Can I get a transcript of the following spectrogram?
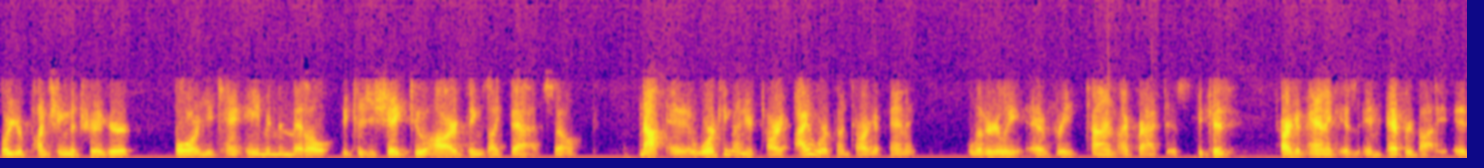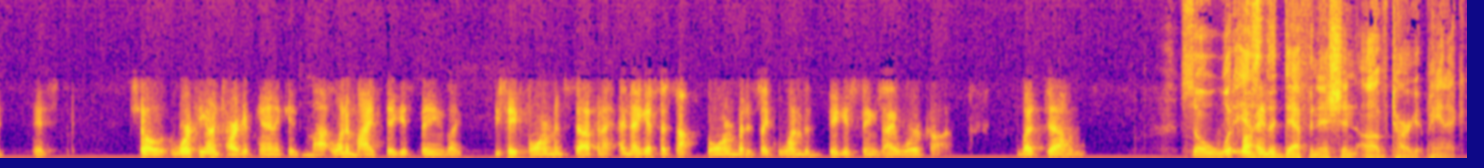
or you're punching the trigger or you can't aim in the middle because you shake too hard, things like that. So not uh, working on your target. I work on target panic literally every time I practice because target panic is in everybody. It, it's so working on target panic is my one of my biggest things. Like you say form and stuff, and I and I guess that's not form, but it's like one of the biggest things I work on. But um, so, what is and- the definition of target panic?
